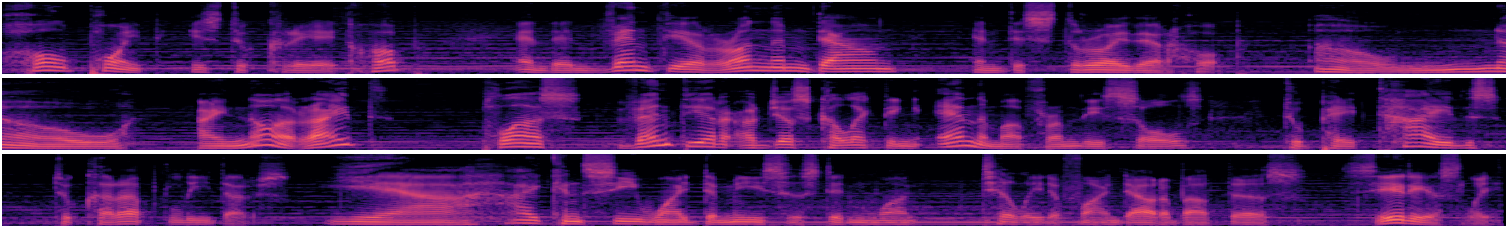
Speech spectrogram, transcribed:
Whole point is to create hope and then Venthyr run them down and destroy their hope. Oh no. I know, right? Plus, Venthyr are just collecting anima from these souls to pay tithes to corrupt leaders. Yeah, I can see why Demesis didn't want Tilly to find out about this. Seriously.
